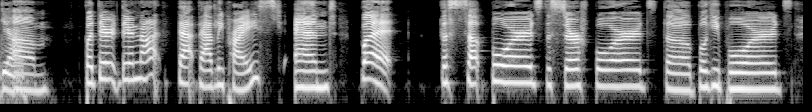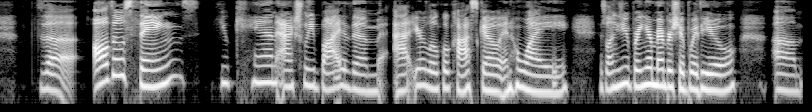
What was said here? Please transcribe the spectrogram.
Yeah. Um, but they're they're not that badly priced, and but the sup boards, the surfboards, the boogie boards, the all those things you can actually buy them at your local Costco in Hawaii as long as you bring your membership with you, um,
